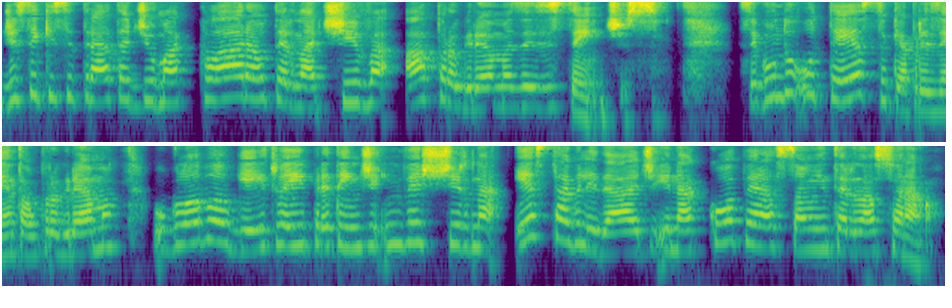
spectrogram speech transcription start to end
disse que se trata de uma clara alternativa a programas existentes. Segundo o texto que apresenta o programa, o Global Gateway pretende investir na estabilidade e na cooperação internacional,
